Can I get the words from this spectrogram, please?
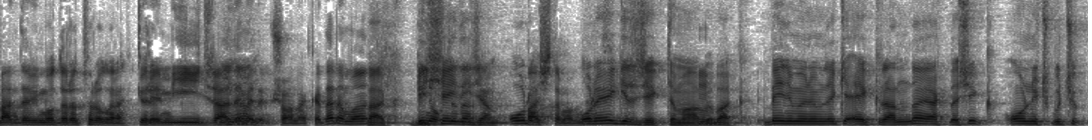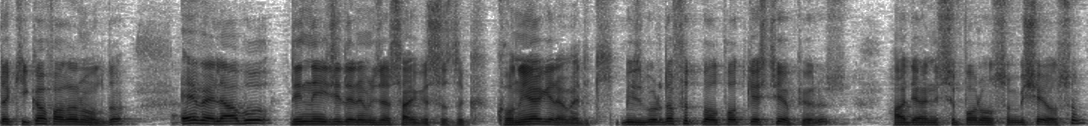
ben de bir moderatör olarak görevimi iyi icra İnan- edemedim şu ana kadar ama Bak bir, şey noktada diyeceğim. Or- başlamam lazım. oraya girecektim abi bak. Benim önümdeki ekranda yaklaşık 13,5 dakika falan oldu. Evvela bu dinleyicilerimize saygısızlık. Konuya giremedik. Biz burada futbol podcast'i yapıyoruz. Hadi hani spor olsun bir şey olsun.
